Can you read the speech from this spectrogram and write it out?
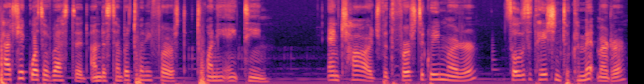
Patrick was arrested on December 21st, 2018, and charged with first degree murder, solicitation to commit murder,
